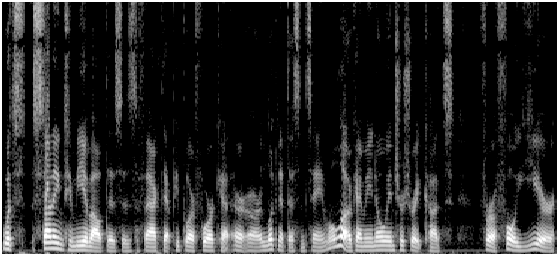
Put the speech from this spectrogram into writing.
what's stunning to me about this is the fact that people are forecast are, are looking at this and saying, "Well, look, I mean, no interest rate cuts for a full year.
